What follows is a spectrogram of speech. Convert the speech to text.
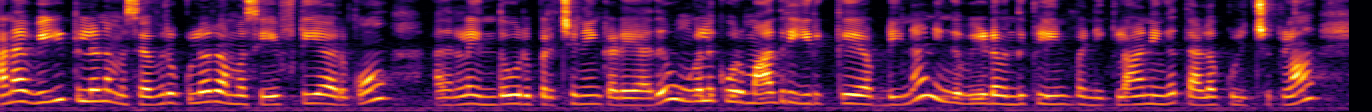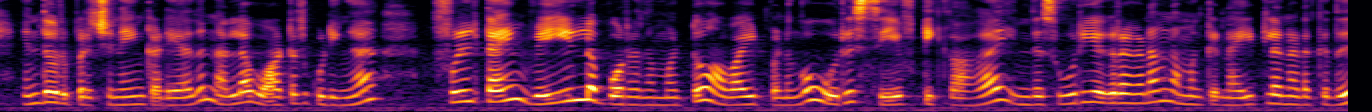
ஆனால் வீட்டில் நம்ம செவருக்குள்ளே நம்ம சேஃப்டியாக இருக்கும். அதனால் எந்த ஒரு பிரச்சனையும் கிடையாது. உங்களுக்கு ஒரு மாதிரி இருக்குது அப்படின்னா நீங்கள் வீடை வந்து க்ளீன் பண்ணிக்கலாம். நீங்கள் தலை குளிச்சுக்கலாம். எந்த ஒரு பிரச்சனையும் கிடையாது. நல்லா வாட்டர் குடிங்க. ஃபுல் டைம் வெயிலில் போடுறத மட்டும் அவாய்ட் பண்ணுங்கள் ஒரு சேஃப்டிக்காக இந்த சூரிய கிரகணம் நமக்கு நைட்டில் நடக்குது.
